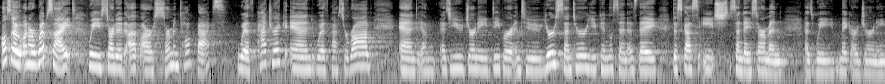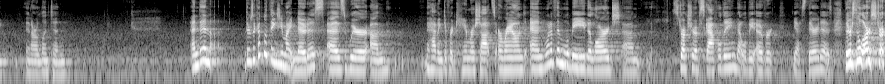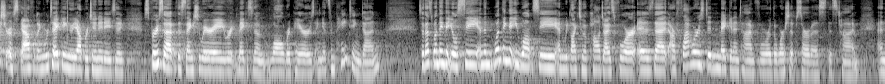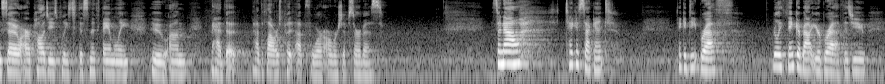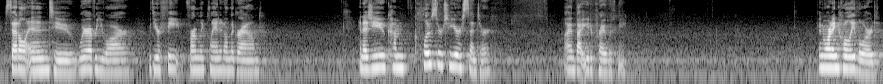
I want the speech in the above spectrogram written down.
Also, on our website, we started up our sermon talkbacks with Patrick and with Pastor Rob. And um, as you journey deeper into your center, you can listen as they discuss each Sunday sermon as we make our journey in our Lenten. And then there's a couple of things you might notice as we're um, having different camera shots around, and one of them will be the large um, structure of scaffolding that will be over. Yes, there it is. There's the large structure of scaffolding. We're taking the opportunity to spruce up the sanctuary, make some wall repairs, and get some painting done. So that's one thing that you'll see. And then one thing that you won't see, and we'd like to apologize for, is that our flowers didn't make it in time for the worship service this time. And so our apologies, please, to the Smith family who um, had, the, had the flowers put up for our worship service. So now, take a second, take a deep breath, really think about your breath as you settle into wherever you are with your feet firmly planted on the ground. And as you come closer to your center, I invite you to pray with me. Good morning, Holy Lord.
